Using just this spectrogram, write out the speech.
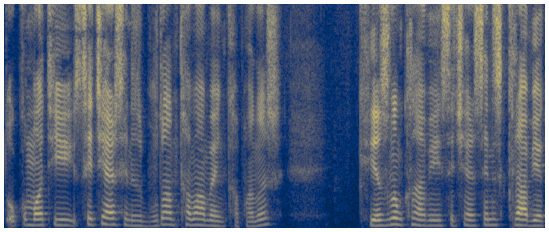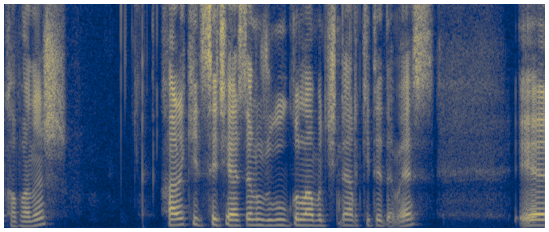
Dokunmatiği seçerseniz buradan tamamen kapanır. Yazılım klavyeyi seçerseniz klavye kapanır. Hareket seçerseniz uygulama içinde hareket edemez. Eğer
